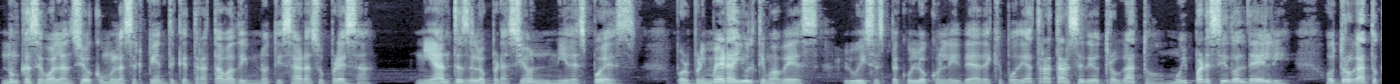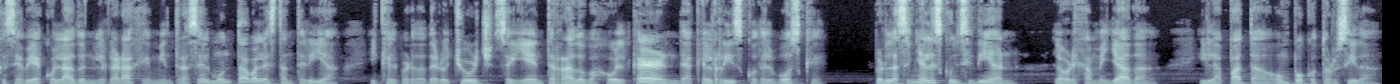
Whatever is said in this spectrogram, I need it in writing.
Nunca se balanceó como la serpiente que trataba de hipnotizar a su presa, ni antes de la operación ni después. Por primera y última vez, Luis especuló con la idea de que podía tratarse de otro gato, muy parecido al de Ellie, otro gato que se había colado en el garaje mientras él montaba la estantería y que el verdadero Church seguía enterrado bajo el cairn de aquel risco del bosque. Pero las señales coincidían, la oreja mellada y la pata un poco torcida.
